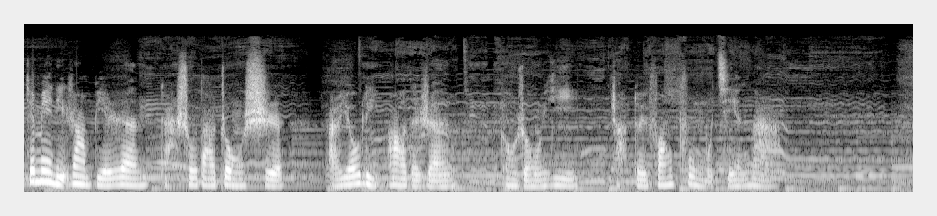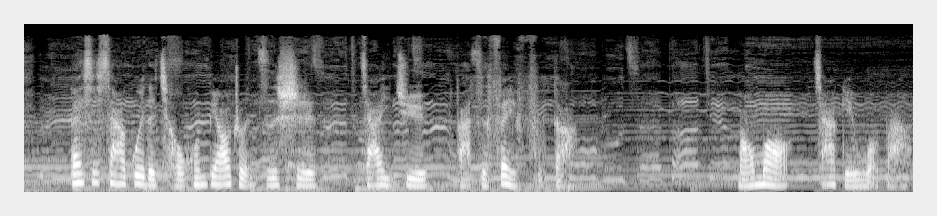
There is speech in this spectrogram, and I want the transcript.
见面礼让别人感受到重视。而有礼貌的人，更容易让对方父母接纳。单膝下跪的求婚标准姿势，加一句发自肺腑的“毛毛，嫁给我吧”，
